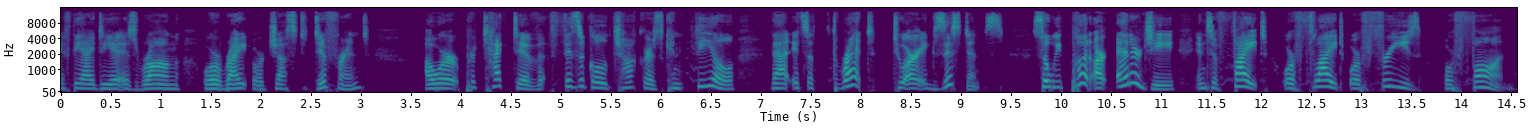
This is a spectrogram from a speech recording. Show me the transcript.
if the idea is wrong or right or just different. Our protective physical chakras can feel that it's a threat to our existence. So we put our energy into fight or flight or freeze or fawn.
